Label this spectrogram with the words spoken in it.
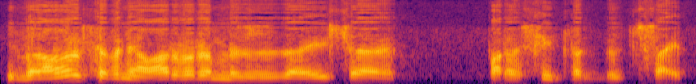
Die belangrikste van die haarwurm is dat hy's 'n parasiet wat bloed suip.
